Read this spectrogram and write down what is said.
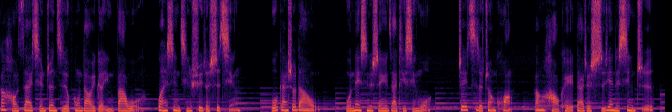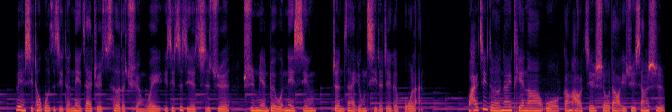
刚好在前阵子有碰到一个引发我惯性情绪的事情，我感受到。我内心的声音在提醒我，这一次的状况刚好可以带着实验的性质，练习透过自己的内在决策的权威以及自己的直觉，去面对我内心正在涌起的这个波澜。我还记得那一天呢、我刚好接收到一句像是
